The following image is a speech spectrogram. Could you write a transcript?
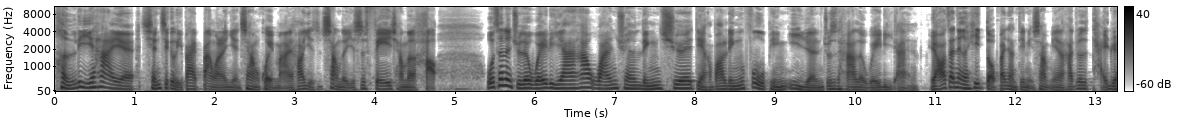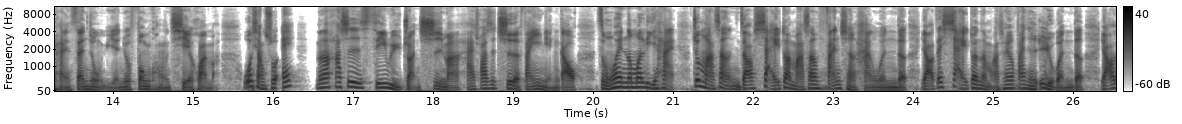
很厉害耶！前几个礼拜办完了演唱会嘛，然后也是唱的也是非常的好。我真的觉得韦礼安他完全零缺点，好不好？零负评艺人就是他的韦礼安。然后在那个 HITO 颁奖典礼上面，他就是台日韩三种语言就疯狂切换嘛。我想说，哎，难道他是 Siri 转世吗？还是说他是吃了翻译年糕？怎么会那么厉害？就马上你知道下一段马上翻成韩文的，然后在下一段呢马上又翻成日文的，然后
